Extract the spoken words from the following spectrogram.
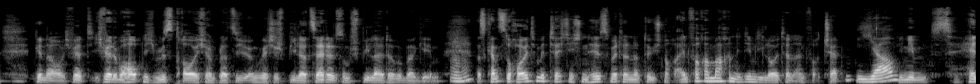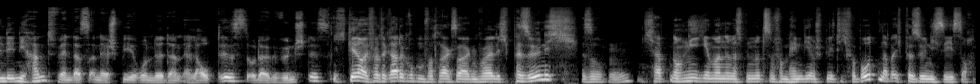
genau, ich werde ich werd überhaupt nicht misstrauisch, wenn plötzlich irgendwelche Spieler Zettel zum Spielleiter rübergeben. Mhm. Das kannst du heute mit technischen Hilfsmitteln natürlich noch einfacher machen, indem die Leute dann einfach chatten. Ja. Die nehmen das Handy in die Hand, wenn das an der Spielrunde dann erlaubt ist oder gewünscht ist. Ich, genau, ich wollte gerade Gruppenvertrag sagen, weil ich persönlich, also mhm. ich habe noch nie jemandem das Benutzen vom Handy am Spieltisch verboten, aber ich persönlich sehe es auch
